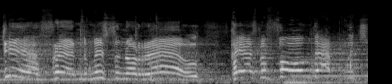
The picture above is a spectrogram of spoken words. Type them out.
dear friend, Mr. Norrell, he has performed that which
